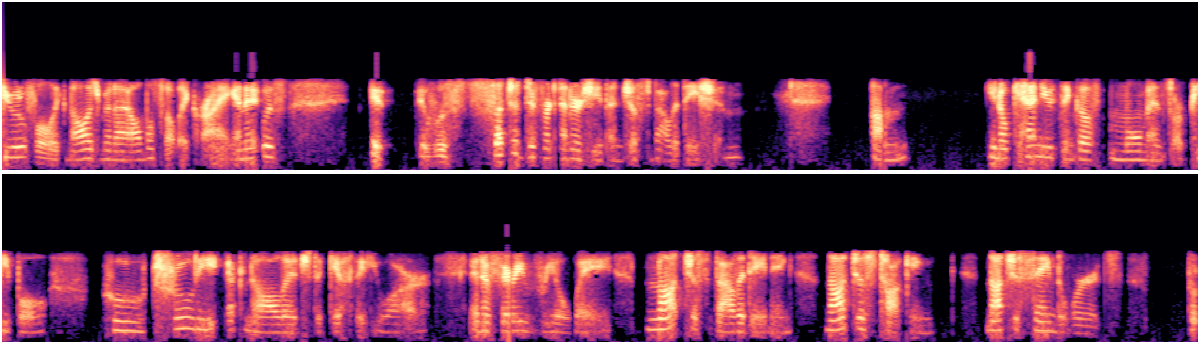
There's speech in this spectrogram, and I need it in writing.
beautiful acknowledgement. I almost felt like crying. And it was it it was such a different energy than just validation. Um, you know, can you think of moments or people who truly acknowledge the gift that you are in a very real way, not just validating, not just talking, not just saying the words, but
